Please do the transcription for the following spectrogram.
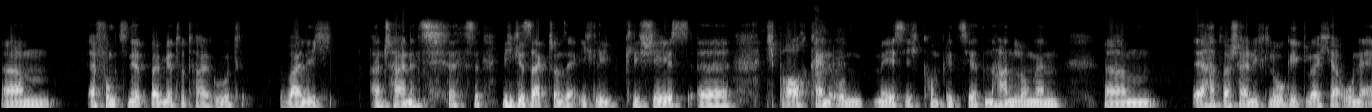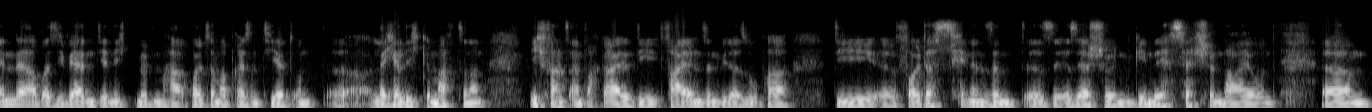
Ähm, er funktioniert bei mir total gut, weil ich anscheinend, wie gesagt, schon sehr, ich liebe Klischees. Äh, ich brauche keine unmäßig komplizierten Handlungen. Ähm, er hat wahrscheinlich Logiklöcher ohne Ende, aber sie werden dir nicht mit dem Holzhammer präsentiert und äh, lächerlich gemacht, sondern ich fand es einfach geil. Die Fallen sind wieder super. Die äh, Folterszenen sind äh, sehr, sehr, schön, gehen dir sehr schön nahe und ähm,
